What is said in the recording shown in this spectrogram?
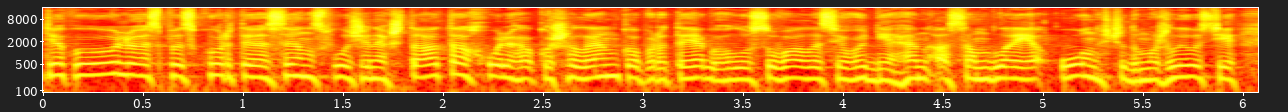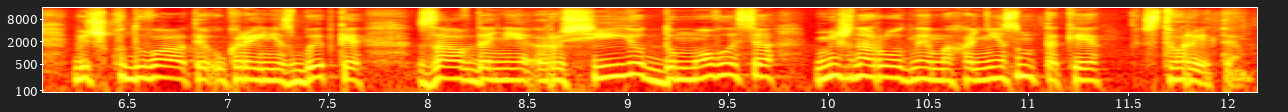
Дякую, Олю. Спецкор ТСН в Сполучених Штатах Ольга Кошеленко про те, як голосувала сьогодні Генасамблея ООН щодо можливості відшкодувати Україні збитки, завдані Росією, домовилися міжнародний механізм таки створити.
